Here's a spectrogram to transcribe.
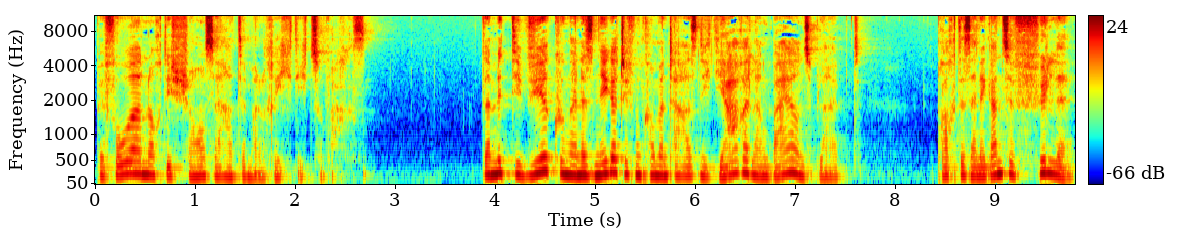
bevor er noch die Chance hatte, mal richtig zu wachsen. Damit die Wirkung eines negativen Kommentars nicht jahrelang bei uns bleibt, braucht es eine ganze Fülle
